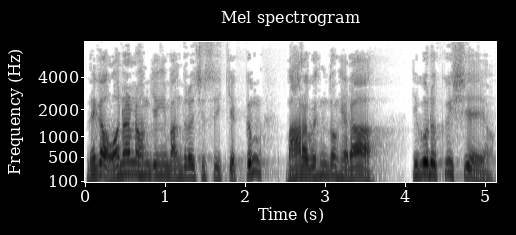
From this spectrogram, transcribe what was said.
내가 원하는 환경이 만들어질 수 있게끔 말하고 행동해라. 이거는 끝이에요.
